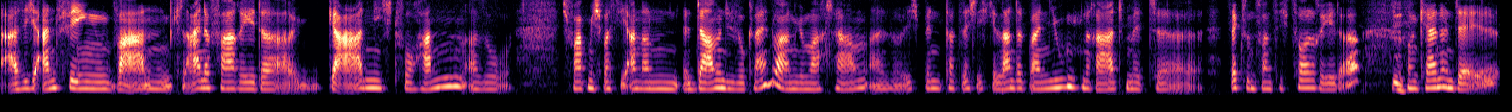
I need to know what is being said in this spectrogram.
Als ich anfing, waren kleine Fahrräder gar nicht vorhanden. Also ich frage mich, was die anderen Damen, die so klein waren, gemacht haben. Also ich bin tatsächlich gelandet bei einem Jugendenrad mit äh, 26 Zoll Räder hm. von Cannondale.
